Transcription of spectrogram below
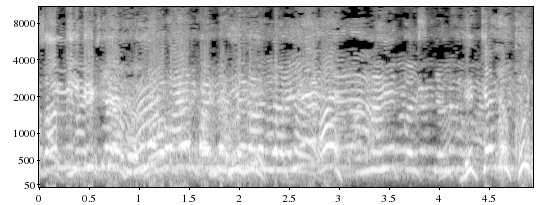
सब नहीं तो इसके खुद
